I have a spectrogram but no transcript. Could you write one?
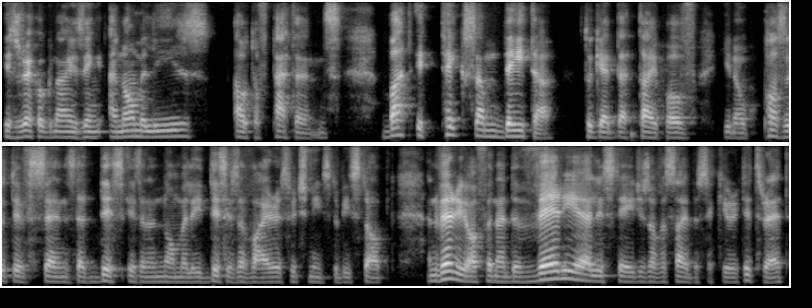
is recognizing anomalies out of patterns, but it takes some data to get that type of you know positive sense that this is an anomaly this is a virus which needs to be stopped. And very often at the very early stages of a cybersecurity threat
